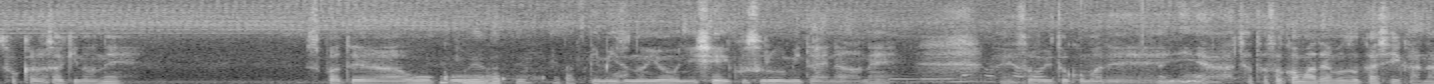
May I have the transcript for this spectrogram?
そこから先のねスパテラをこうミミズのようにシェイクするみたいなねねそういうとこまで。い。やちょっとそこまでは難しいかな。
